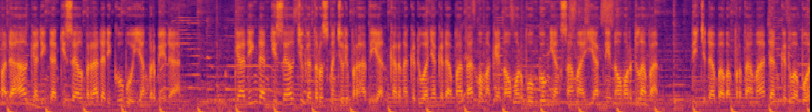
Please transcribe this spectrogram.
padahal Gading dan Gisel berada di kubu yang berbeda. Gading dan Gisel juga terus mencuri perhatian karena keduanya kedapatan memakai nomor punggung yang sama yakni nomor 8. Di jeda babak pertama dan kedua pun,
